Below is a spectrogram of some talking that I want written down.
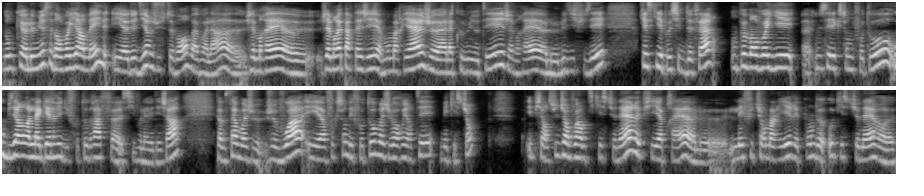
Donc euh, le mieux c'est d'envoyer un mail et de dire justement bah voilà j'aimerais j'aimerais partager mon mariage à la communauté j'aimerais le, le, diffuser. Qu'est-ce qui est possible de faire? On peut m'envoyer une sélection de photos ou bien la galerie du photographe si vous l'avez déjà. Comme ça, moi, je, je, vois et en fonction des photos, moi, je vais orienter mes questions. Et puis ensuite, j'envoie un petit questionnaire et puis après, le, les futurs mariés répondent au questionnaire.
